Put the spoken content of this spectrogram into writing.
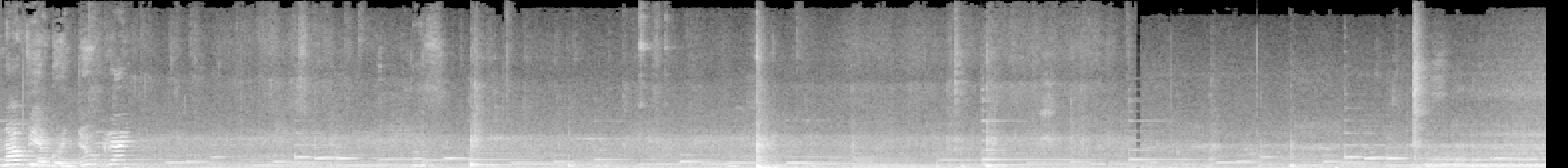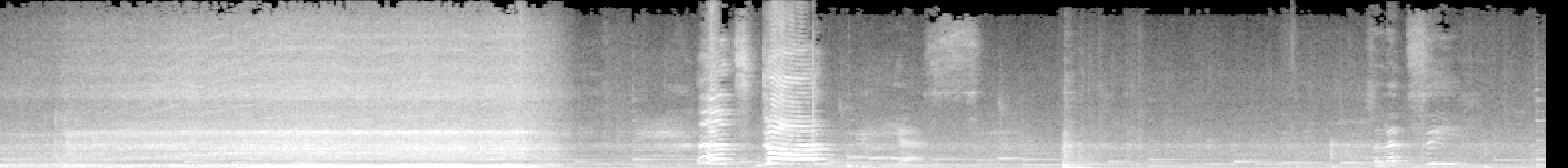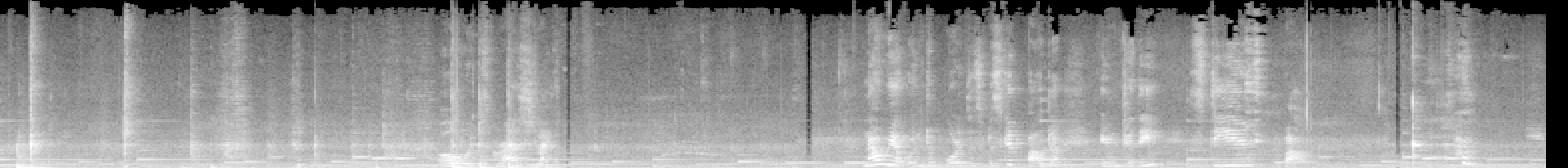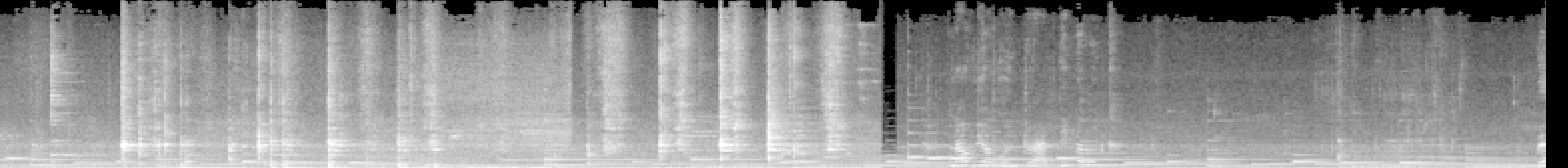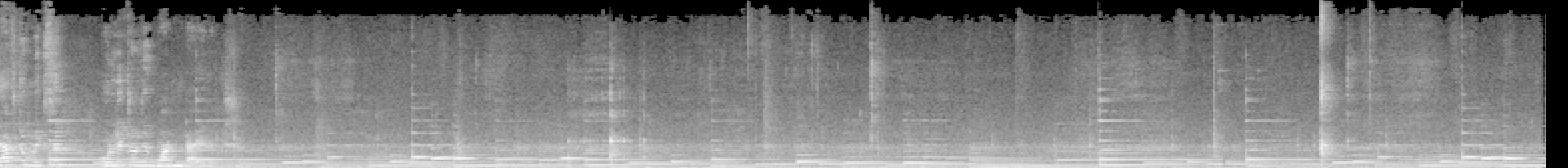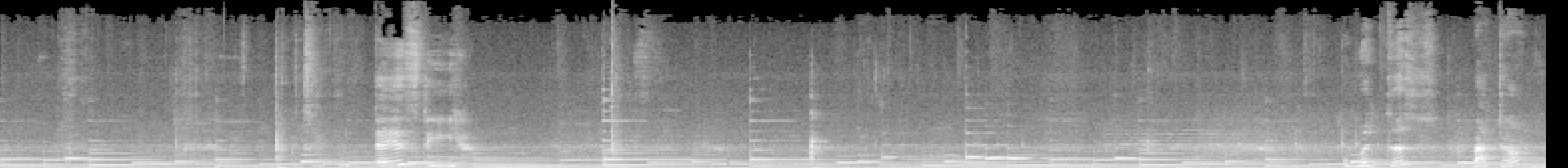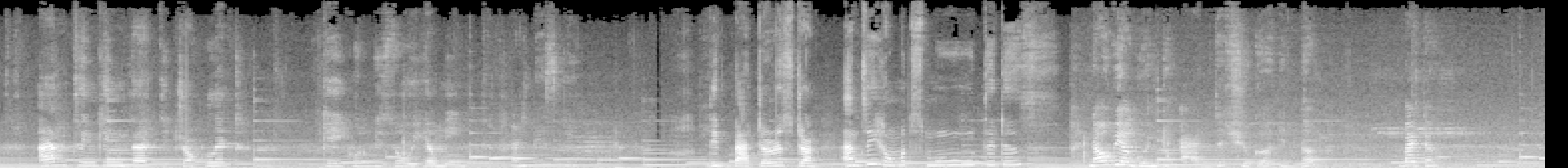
Now we are going to grind. Like. Now we are going to pour this biscuit powder into the steel bowl. Now we are going to add the milk. We have to mix it only to the one direction. With this batter, I'm thinking that the chocolate cake will be so yummy. And tasty. The batter is done and see how much smooth it is. Now we are going to add the sugar in the batter.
